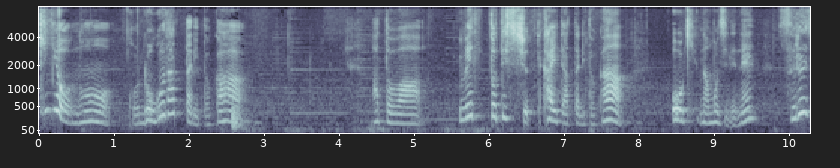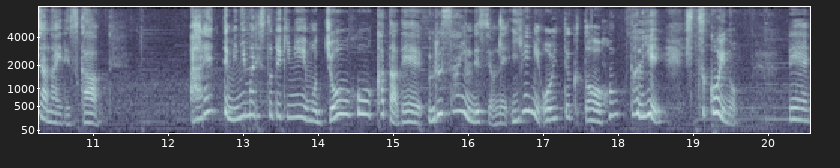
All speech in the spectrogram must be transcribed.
企業のこうロゴだったりとかあとはウェットティッシュって書いてあったりとか大きな文字でねするじゃないですか。あれってミニマリスト的にもう情報型でうるさいんですよね家に置いておくと本当にしつこいの。で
